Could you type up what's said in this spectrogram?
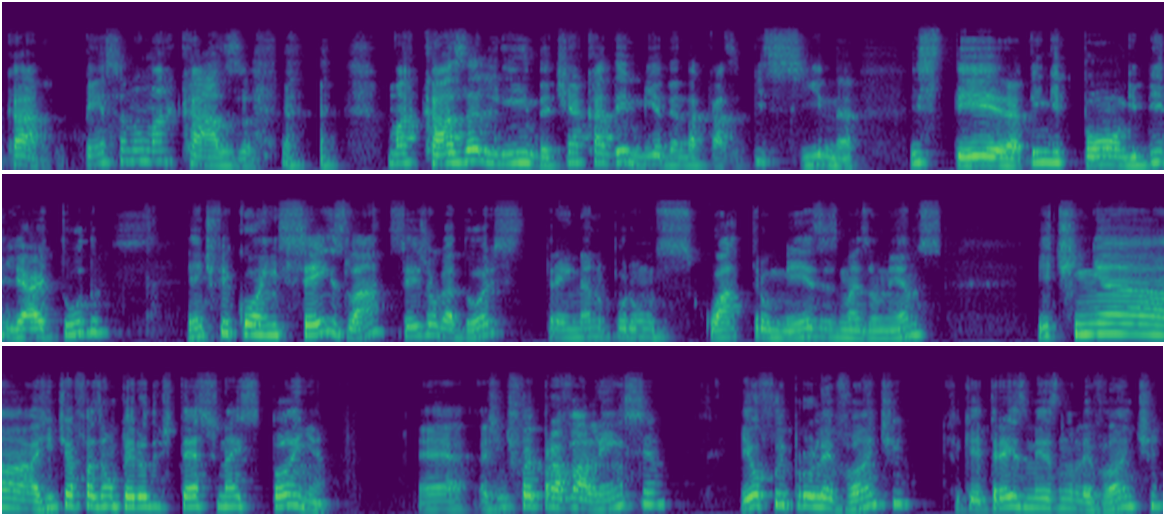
Cara, pensa numa casa. uma casa linda, tinha academia dentro da casa, piscina, esteira, ping-pong, bilhar, tudo. A gente ficou em seis lá, seis jogadores, treinando por uns quatro meses mais ou menos. E tinha. A gente ia fazer um período de teste na Espanha. É, a gente foi para Valência, eu fui para o Levante, fiquei três meses no Levante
